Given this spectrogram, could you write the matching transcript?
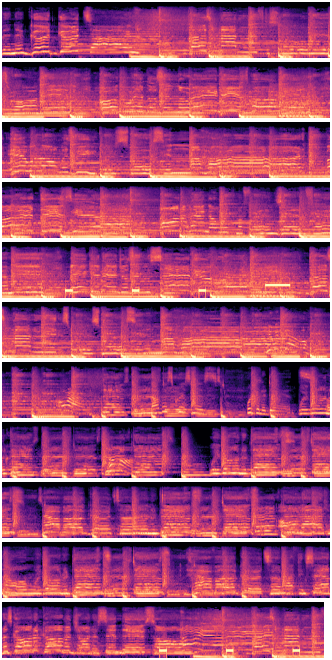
having a good, good time. Santa's gonna come and join us in this song. Doesn't matter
